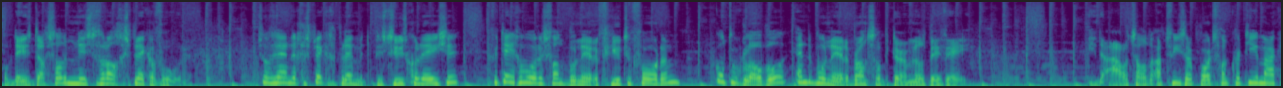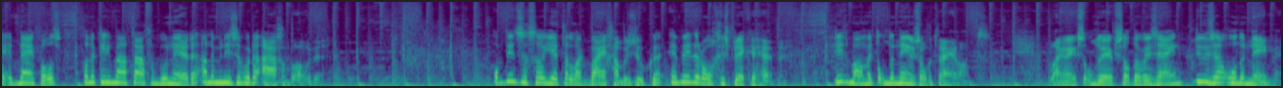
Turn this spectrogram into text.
Op deze dag zal de minister vooral gesprekken voeren. Zo zijn er gesprekken gepland met het bestuurscollege, vertegenwoordigers van het Bonaire Future Forum, Contour Global en de Bonaire Brandstofterminals BV. In de avond zal het adviesrapport van kwartiermaker Ed Nijpels van de Klimaattafel Bonaire aan de minister worden aangeboden. Op dinsdag zal Jette Lakbaai gaan bezoeken en wederom gesprekken hebben. Ditmaal met ondernemers op het eiland. Het belangrijkste onderwerp zal dan weer zijn duurzaam ondernemen.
